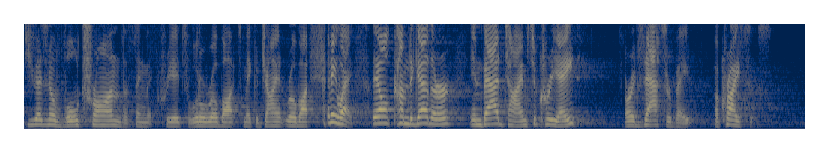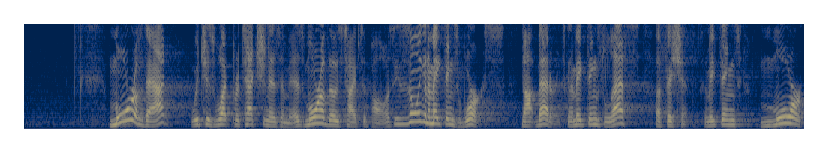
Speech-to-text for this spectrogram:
do you guys know Voltron, the thing that creates little robots, make a giant robot? Anyway, they all come together in bad times to create or exacerbate a crisis. More of that, which is what protectionism is, more of those types of policies, is only going to make things worse, not better. It's going to make things less efficient, it's going to make things more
